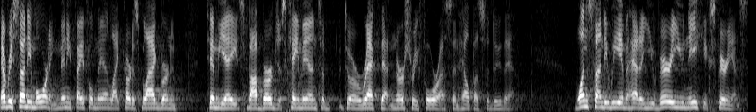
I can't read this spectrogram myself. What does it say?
Every Sunday morning, many faithful men like Curtis Blackburn and Tim Yates, Bob Burgess came in to, to erect that nursery for us and help us to do that. One Sunday, we even had a very unique experience.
